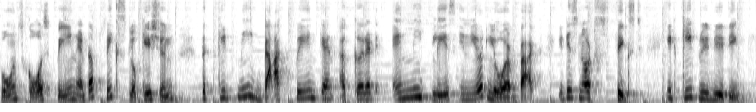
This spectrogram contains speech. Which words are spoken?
bones cause pain at the fixed location, the kidney back pain can occur at any place in your lower back. It is not fixed. It keeps radiating.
